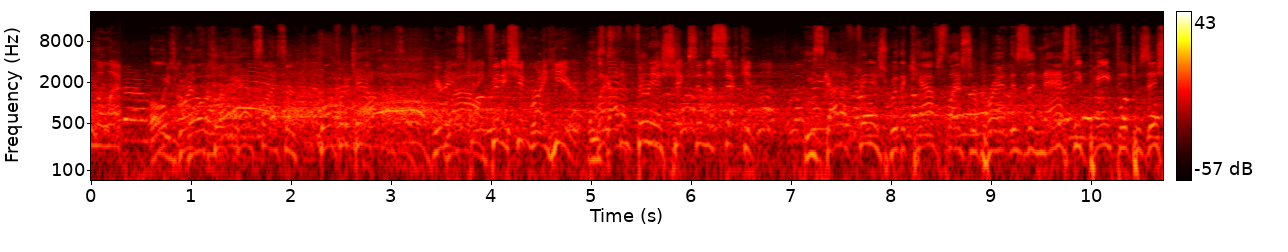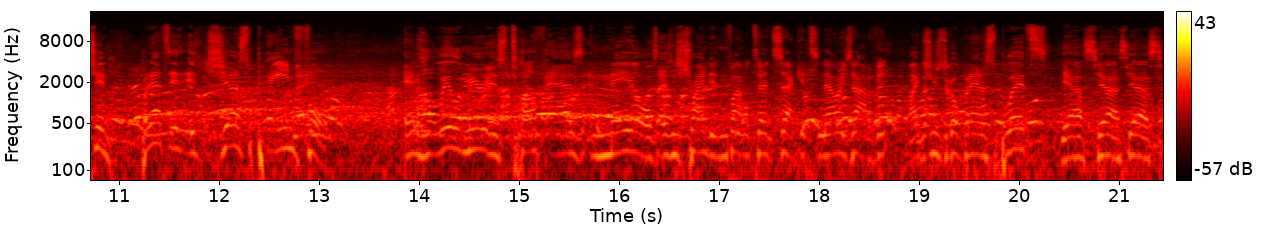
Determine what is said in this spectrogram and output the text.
big left from Amir, and then the left. Oh, he's going going for for the the calf slicer, going for the calf slicer. Oh, here it is. Wow. Can he finish it right here? He's Less gotta than 36 in the second. He's got to finish with a calf slicer, Brent. This is a nasty, painful position, but that's it, it's just painful. And Halil Amir is tough as nails as he's trying to Final 10 seconds. Now he's out of it. might choose to go banana splits. Yes, yes, yes.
